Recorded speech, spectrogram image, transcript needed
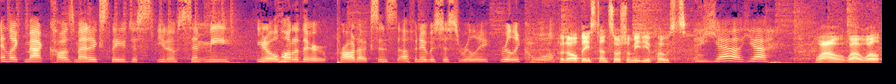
and like MAC Cosmetics, they just you know sent me you know a lot of their products and stuff, and it was just really really cool. But all based on social media posts. Yeah, yeah. Wow, wow. Well,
